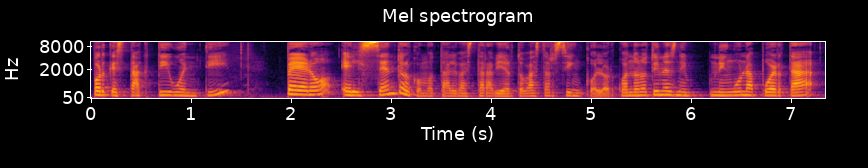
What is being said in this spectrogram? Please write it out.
porque está activo en ti pero el centro como tal va a estar abierto, va a estar sin color. Cuando no tienes ni, ninguna puerta,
